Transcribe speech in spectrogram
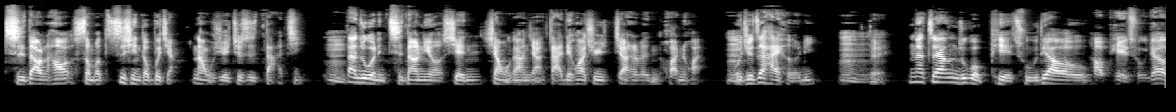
迟到，然后什么事情都不讲，那我觉得就是大忌。嗯，但如果你迟到，你有先像我刚刚讲打电话去叫他们缓缓，嗯，我觉得这还合理。嗯，对。那这样如果撇除掉，好撇除掉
